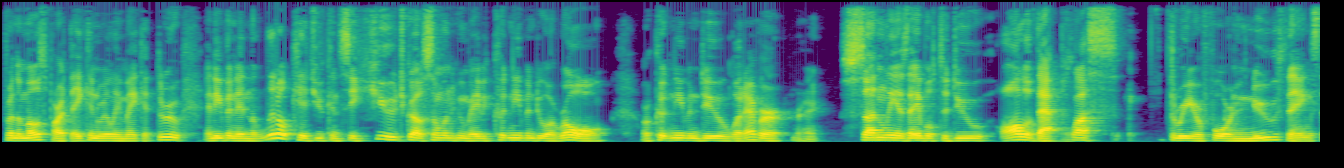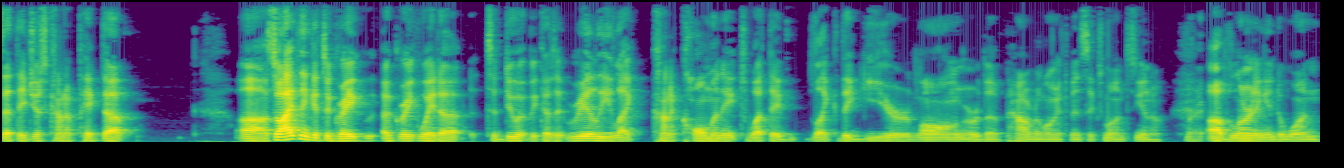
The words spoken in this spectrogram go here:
for the most part they can really make it through and even in the little kids you can see huge growth someone who maybe couldn't even do a roll or couldn't even do whatever Right. suddenly is able to do all of that plus three or four new things that they just kind of picked up. Uh, so I think it's a great a great way to to do it because it really like kind of culminates what they've like the year long or the however long it's been six months you know Right. of learning into one.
